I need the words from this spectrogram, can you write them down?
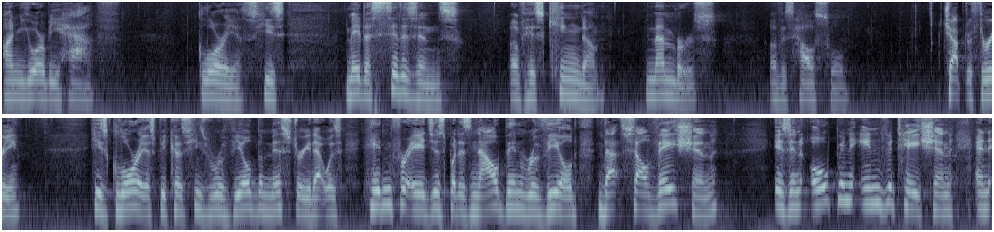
on your behalf. Glorious. He's made us citizens of his kingdom, members of his household. Chapter 3 He's glorious because he's revealed the mystery that was hidden for ages but has now been revealed that salvation is an open invitation, and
